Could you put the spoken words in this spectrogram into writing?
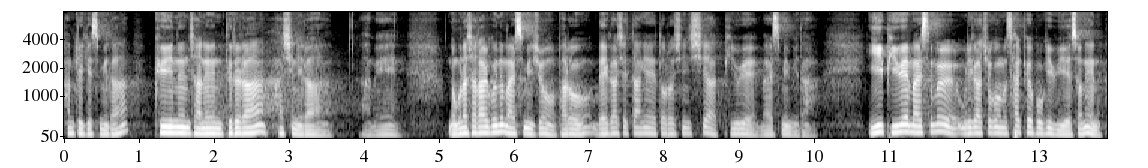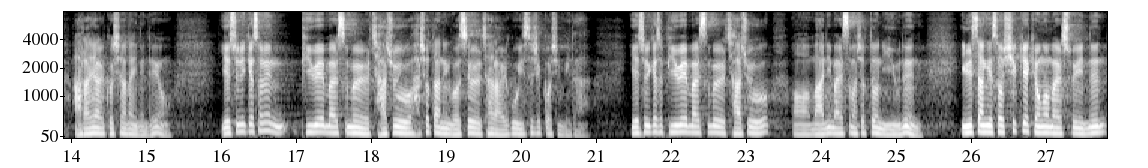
함께 읽겠습니다. 귀 있는 자는 들으라 하시니라. 아멘. 너무나 잘 알고 있는 말씀이죠. 바로 네 가지 땅에 떨어진 씨앗 비유의 말씀입니다. 이 비유의 말씀을 우리가 조금 살펴보기 위해서는 알아야 할 것이 하나 있는데요. 예수님께서는 비유의 말씀을 자주 하셨다는 것을 잘 알고 있으실 것입니다. 예수님께서 비유의 말씀을 자주 어, 많이 말씀하셨던 이유는 일상에서 쉽게 경험할 수 있는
